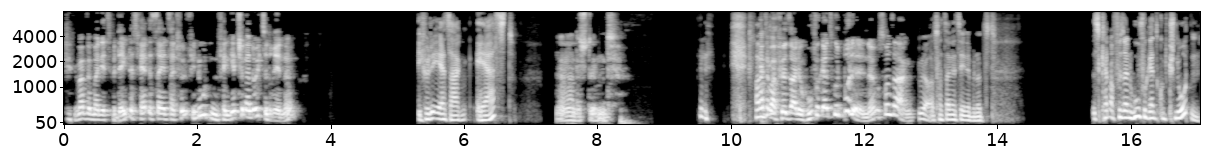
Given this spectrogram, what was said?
Ich meine, wenn man jetzt bedenkt, das Pferd ist da jetzt seit fünf Minuten, fängt jetzt schon an durchzudrehen, ne? Ich würde eher sagen, erst. Ja, das stimmt. Hat aber für seine Hufe ganz gut buddeln, ne? Muss man sagen. Ja, es hat seine Zähne benutzt. Es kann auch für seine Hufe ganz gut knoten.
